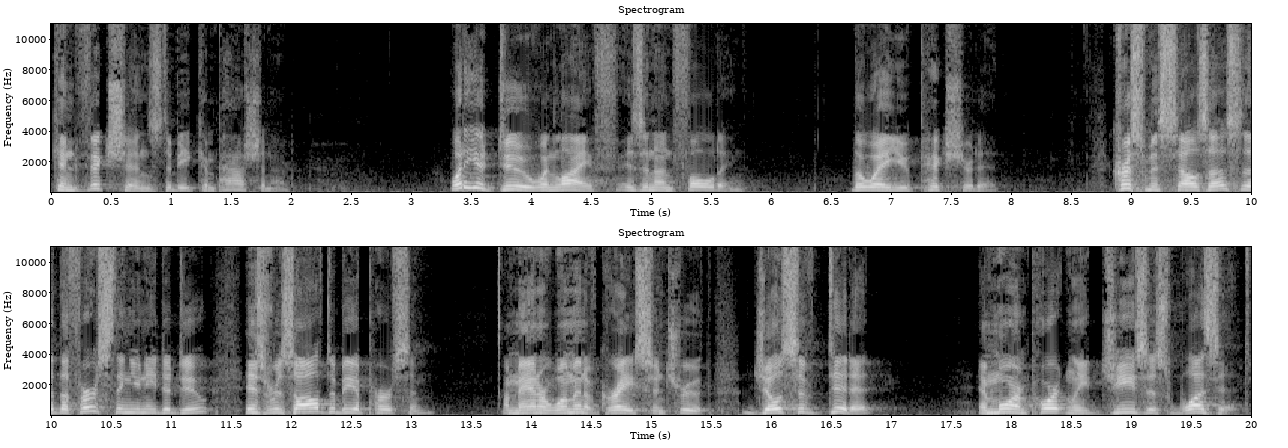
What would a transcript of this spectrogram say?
convictions to be compassionate. What do you do when life isn't unfolding the way you pictured it? Christmas tells us that the first thing you need to do is resolve to be a person, a man or woman of grace and truth. Joseph did it, and more importantly, Jesus was it,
